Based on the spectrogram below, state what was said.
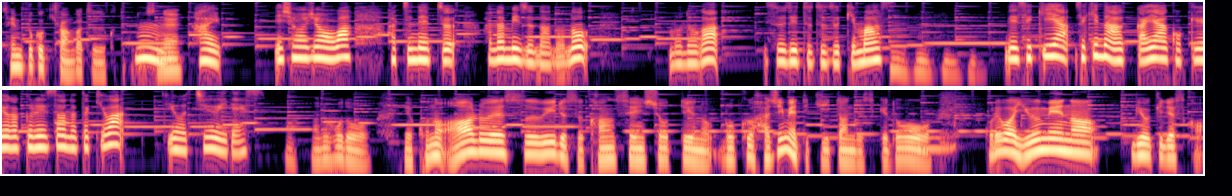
潜伏期間が続くってことですね。うんはい。で症状は発熱、鼻水などのものが数日続きます。うんうんうんうんで咳や咳の悪化や呼吸が苦しそうな時は要注意です。あなるほどえこの RS ウイルス感染症っていうの僕初めて聞いたんですけど、うんこれは有名な病気ですか？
